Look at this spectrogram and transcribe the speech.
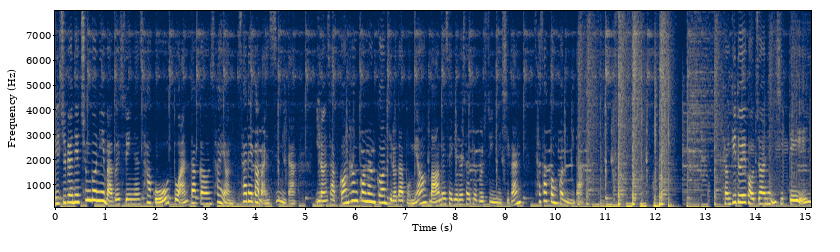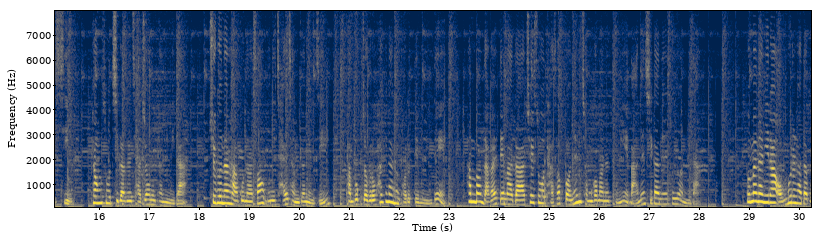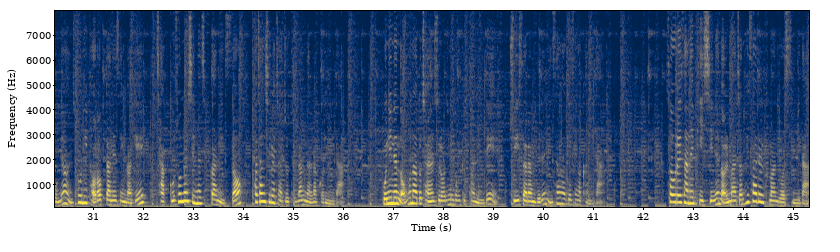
우리 주변에 충분히 막을 수 있는 사고 또 안타까운 사연, 사례가 많습니다. 이런 사건 한 건 한 건 들여다보며 마음의 세계를 살펴볼 수 있는 시간 사사건건입니다. 경기도에 거주하는 20대의 A씨. 평소 지각을 자주 하는 편입니다. 출근을 하고 나서 문이 잘 잠겼는지 반복적으로 확인하는 버릇 때문인데 한 번 나갈 때마다 최소 다섯 번은 점검하는 통에 많은 시간을 소요합니다. 뿐만 아니라 업무를 하다 보면 손이 더럽다는 생각에 자꾸 손을 씻는 습관이 있어 화장실에 자주 들락날락거립니다. 본인은 너무나도 자연스러운 행동 패턴인데 주위 사람들은 이상하게 생각합니다. 서울에 사는 B 씨는 얼마 전 회사를 그만두었습니다.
